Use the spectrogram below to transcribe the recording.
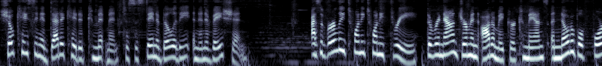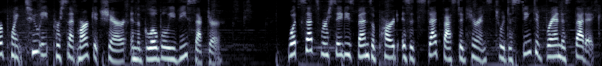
showcasing a dedicated commitment to sustainability and innovation. As of early 2023, the renowned German automaker commands a notable 4.28% market share in the global EV sector. What sets Mercedes-Benz apart is its steadfast adherence to a distinctive brand aesthetic,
